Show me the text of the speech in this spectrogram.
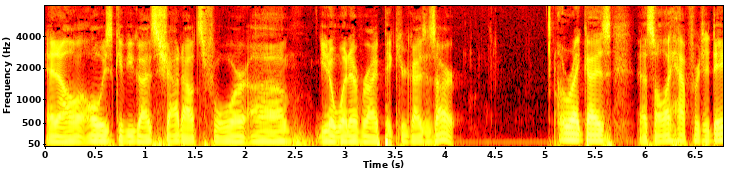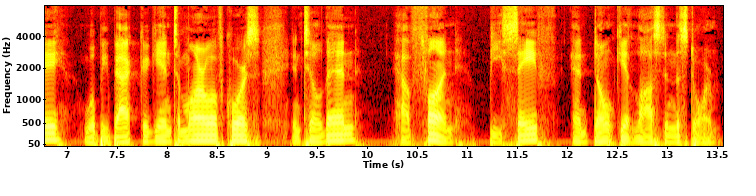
and I'll always give you guys shout outs for uh, you know whenever I pick your guys' art. All right, guys, that's all I have for today. We'll be back again tomorrow, of course. Until then, have fun, be safe, and don't get lost in the storm.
